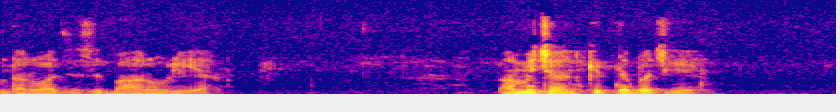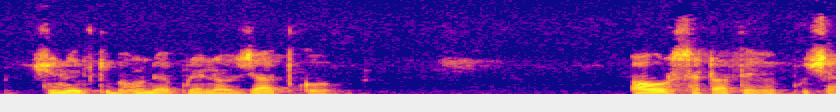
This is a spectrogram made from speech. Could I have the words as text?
दरवाजे से बाहर हो लिया। अम्मी जान कितने बज गए? जुनेद की बहू ने अपने नवजात को और सटाते हुए पूछा।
